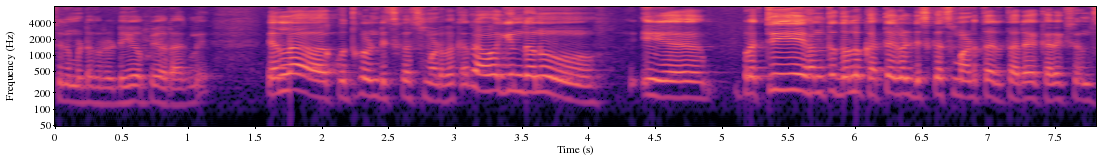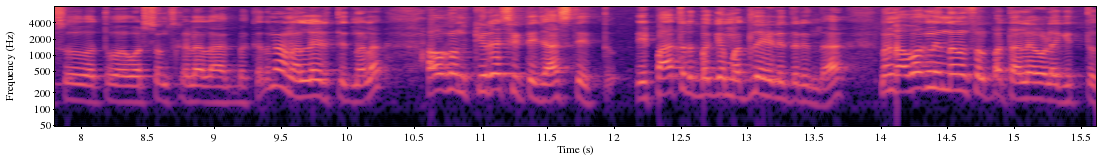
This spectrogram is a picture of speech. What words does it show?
cinematography D O P ಅವರಾಗಲಿ, ಎಲ್ಲ ಕುತ್ಕೊಂಡು ಡಿಸ್ಕಸ್ ಮಾಡ್ಬೇಕಾದ್ರೆ ಅವಾಗಿಂದನೂ ಈ, ಪ್ರತಿ ಹಂತದಲ್ಲೂ ಕತೆಗಳು ಡಿಸ್ಕಸ್ ಮಾಡ್ತಾ ಇರ್ತಾರೆ ಕರೆಕ್ಷನ್ಸು ಅಥವಾ ವರ್ಷನ್ಸ್ಗಳೆಲ್ಲ ಆಗಬೇಕಾದ್ರೆ ನಾನು ಅಲ್ಲೇ ಇರ್ತಿದ್ನಲ್ಲ ಅವಾಗ ಒಂದು ಕ್ಯೂರಿಯಾಸಿಟಿ ಜಾಸ್ತಿ ಇತ್ತು. ಈ ಪಾತ್ರದ ಬಗ್ಗೆ ಮೊದಲೇ ಹೇಳಿದ್ರಿಂದ ನಂಗೆ ಅವಾಗಲಿಂದನೂ ಸ್ವಲ್ಪ ತಲೆ ಒಳಗಿತ್ತು,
